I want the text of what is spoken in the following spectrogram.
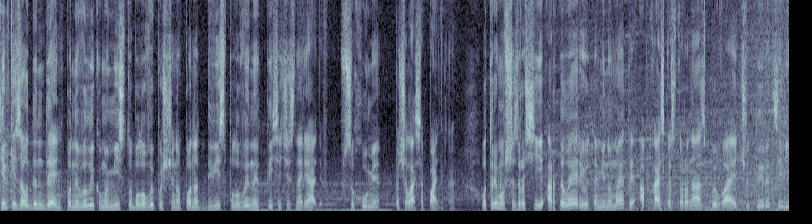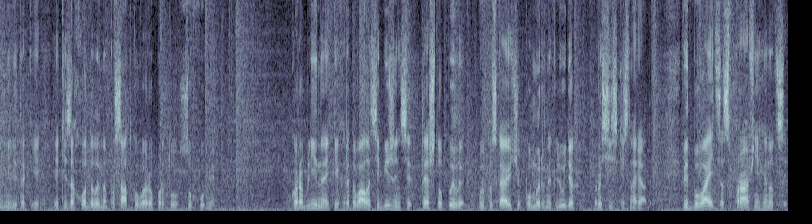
Тільки за один день по невеликому місту було випущено понад 2,5 тисячі снарядів. В Сухумі почалася паніка. Отримавши з Росії артилерію та міномети, абхазька сторона збиває чотири цивільні літаки, які заходили на посадку в аеропорту Сухумі. Кораблі, на яких рятувалися біженці, теж топили, випускаючи по мирних людях російські снаряди. Відбувається справжній геноцид.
